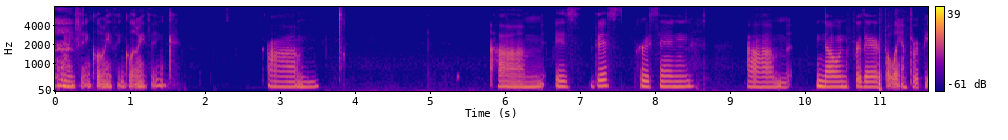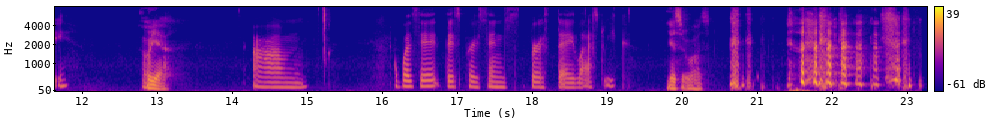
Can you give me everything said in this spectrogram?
Let me think, let me think, let me think. Um, um, is this person um, known for their philanthropy? Oh yeah. Um, was it this person's birthday last week? Yes, it was.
